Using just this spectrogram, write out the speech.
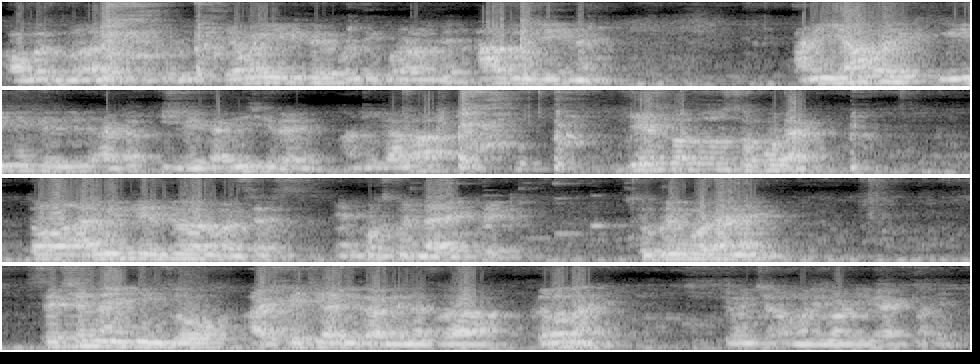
ऑगस्ट दोन हजार तेव्हाही तेव्हा ईडीकडे कोणतेही पुरावा म्हणजे नव्हते आज रोजीही नाही. आणि यामुळे ईडीने केलेली अटक ही बेकायदेशीर आहे. आणि याला केसचा जो सपोर्ट आहे तो Arvind Kejriwal versus enforcement directorate supreme कोर्टाने सेक्शन नाईन्टीन जो अटकेची अधिकार देण्याचा कलम आहे प्रिव्हेन्शन मनी लॉन्ड्रिंग ऍक्टमध्ये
